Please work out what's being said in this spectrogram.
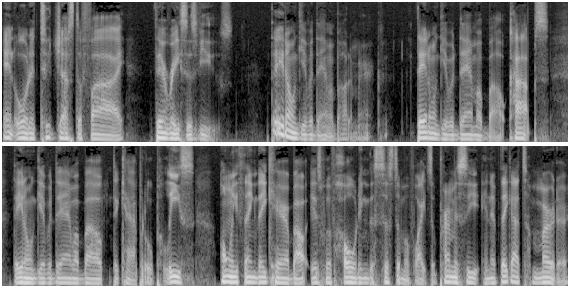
in order to justify their racist views. They don't give a damn about America. They don't give a damn about cops. They don't give a damn about the Capitol Police. Only thing they care about is withholding the system of white supremacy. And if they got to murder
